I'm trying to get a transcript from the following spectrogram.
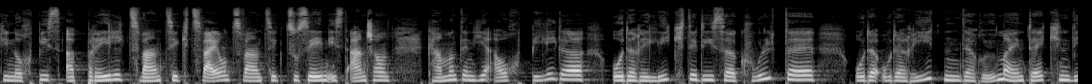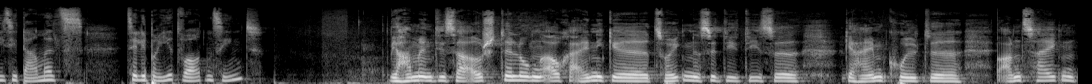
die noch bis April 2022 zu sehen ist, anschauen, kann man denn hier auch Bilder oder Relikte dieser Kulte oder, oder Riten der Römer entdecken, wie sie damals zelebriert worden sind? Wir haben in dieser Ausstellung auch einige Zeugnisse, die diese Geheimkulte anzeigen.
